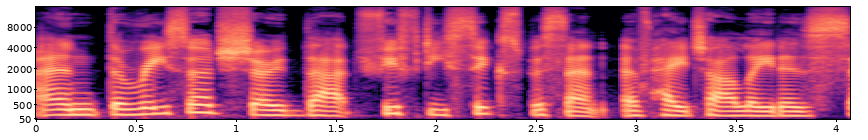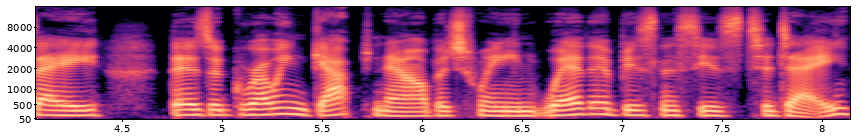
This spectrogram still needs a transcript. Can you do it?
And the research showed that 56% of HR leaders say there's a growing gap now between where their business is today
